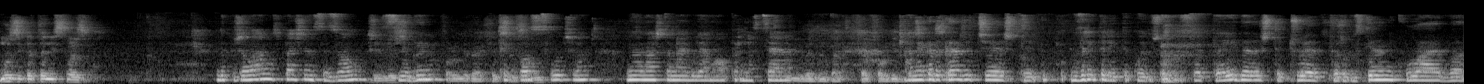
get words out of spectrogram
Музиката ни свързва. Да пожелаем успешен сезон. Ще следим какво се случва на нашата най-голяма оперна сцена. А нека да кажа, че ще, зрителите, които ще посетят Аида, ще чуят Радостина Николаева,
